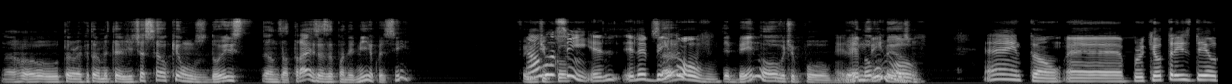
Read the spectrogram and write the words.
O Tormenta, o Tormenta 20 já saiu o quê? Uns dois anos atrás, antes da pandemia, coisa assim? Foi, Algo tipo, assim, ele, ele é bem Sério? novo. É bem novo, tipo, Ele bem é novo bem mesmo. novo. É, então, é, porque o 3D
